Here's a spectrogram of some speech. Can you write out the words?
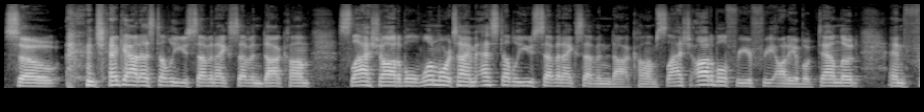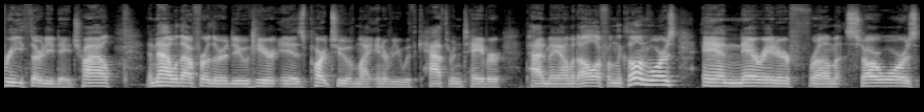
So check out sw7x7.com slash audible. One more time, sw7x7.com slash audible for your free audiobook download and free 30-day trial. And now, without further ado, here is part two of my interview with Catherine Tabor, Taber, Padme Amidala from the Clone Wars, and narrator from Star Wars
